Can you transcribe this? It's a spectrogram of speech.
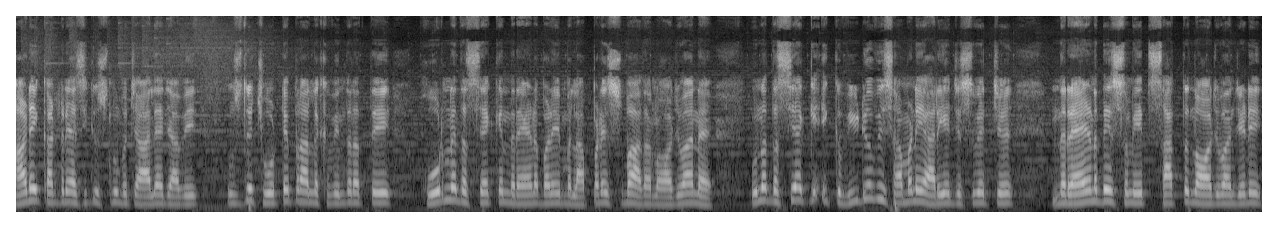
ਹਾੜੇ ਕੱਢ ਰਿਹਾ ਸੀ ਕਿ ਉਸ ਨੂੰ ਬਚਾ ਲਿਆ ਜਾਵੇ। ਉਸ ਦੇ ਛੋਟੇ ਭਰਾ ਲਖਵਿੰਦਰ ਅਤੇ ਹੋਰ ਨੇ ਦੱਸਿਆ ਕਿ ਨਰੈਣ ਬੜੇ ਮਲਾਪੜੇ ਸੁਭਾਅ ਦਾ ਨੌਜਵਾਨ ਹੈ। ਉਹਨਾਂ ਦੱਸਿਆ ਕਿ ਇੱਕ ਵੀਡੀਓ ਵੀ ਸਾਹਮਣੇ ਆ ਰਹੀ ਹੈ, ਜਿਸ ਵਿੱਚ ਨਰੈਣ ਦੇ ਸਮੇਤ ਸੱਤ ਨੌਜਵਾਨ ਜਿਹੜੇ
